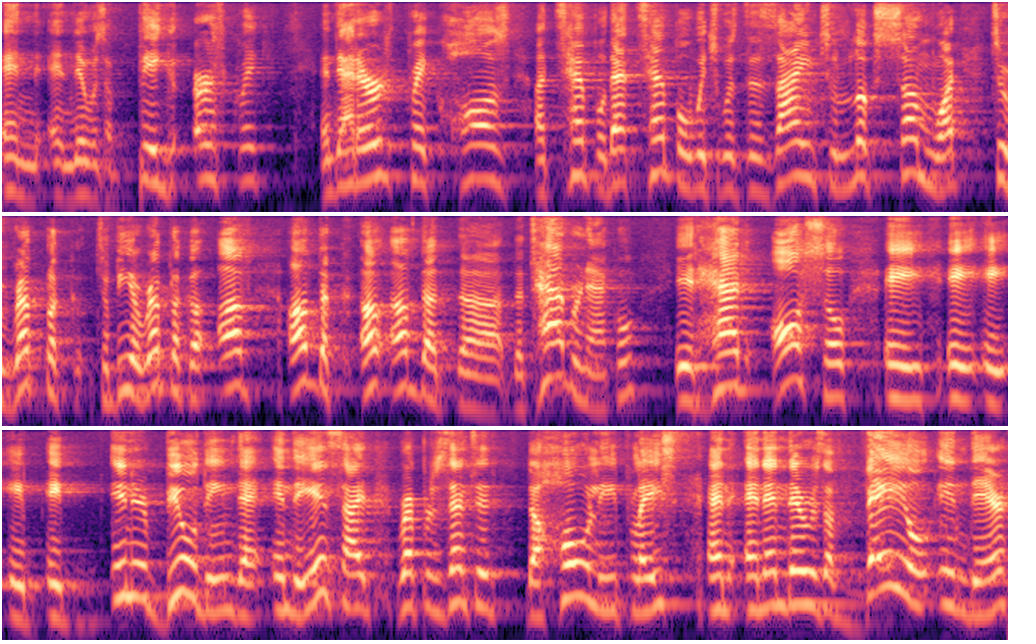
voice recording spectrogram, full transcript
and, and there was a big earthquake. And that earthquake caused a temple, that temple which was designed to look somewhat to replica, to be a replica of, of, the, of, the, the, the, tabernacle. It had also a, a, a, a, inner building that in the inside represented the holy place. And, and then there was a veil in there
